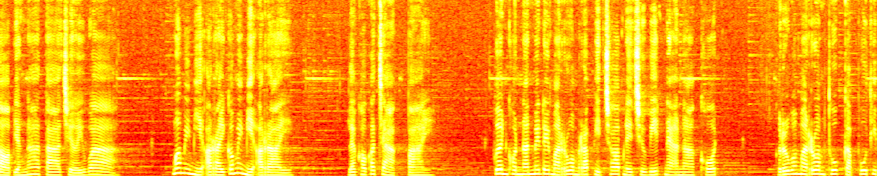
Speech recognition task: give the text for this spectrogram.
ตอบอย่างหน้าตาเฉยว่า เมื่อไม่มีอะไรก็ไม่มีอะไร แล้วเขาก็จากไป เพื่อนคนนั้นไม่ได้มาร่วมรับผิดชอบในชีวิตในอนาคต หรือว่ามาร่วมทุกข์กับผู้ที่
